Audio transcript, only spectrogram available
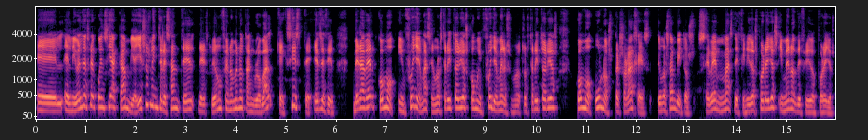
el, nivel de frecuencia cambia y eso es lo interesante de estudiar un fenómeno tan global que existe. Es decir, ver a ver cómo influye más en unos territorios, cómo influye menos en otros territorios, cómo unos personajes de unos ámbitos se ven más definidos por ellos y menos definidos por ellos.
